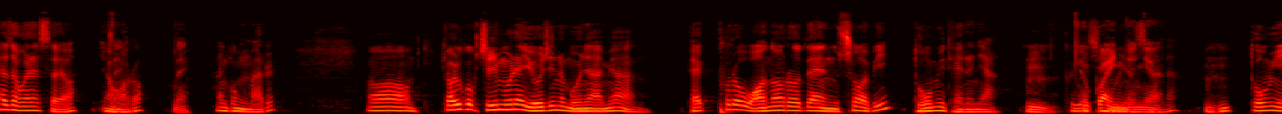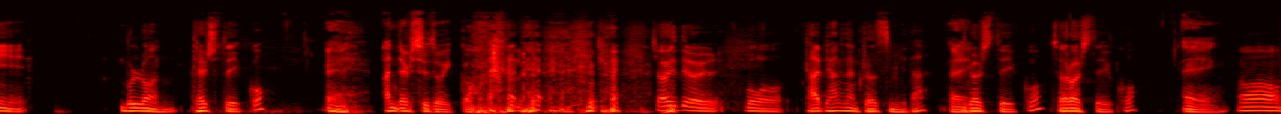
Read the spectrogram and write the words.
해석을 했어요. 영어로. 네, 네. 한국말을. 어, 결국 질문의 요지는 뭐냐면 100% 원어로 된 수업이 도움이 되느냐. 음, 그게 효과 있느냐 질문이었습니다. 음, 도움이 물론 될 수도 있고 예, 안될 수도 있고 저희들 뭐 답이 항상 그렇습니다. 네. 이럴 수도 있고 저럴 수도 있고 예, 어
